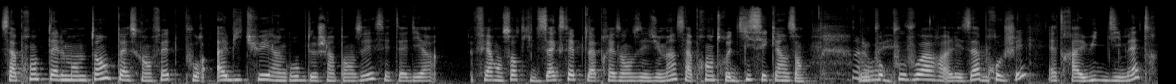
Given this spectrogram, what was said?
Ça prend tellement de temps parce qu'en fait, pour habituer un groupe de chimpanzés, c'est-à-dire faire en sorte qu'ils acceptent la présence des humains, ça prend entre 10 et 15 ans. Ah Donc pour ouais. pouvoir les approcher, être à 8-10 mètres,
